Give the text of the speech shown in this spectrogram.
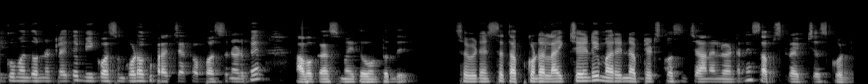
ఎక్కువ మంది ఉన్నట్లయితే మీకోసం కూడా ఒక ప్రత్యేక బస్సు నడిపే అవకాశం అయితే ఉంటుంది. సో వీడియోస్ తప్పకుండా లైక్ చేయండి. మరిన్ని అప్డేట్స్ కోసం ఛానల్ వెంటనే సబ్స్క్రైబ్ చేసుకోండి.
